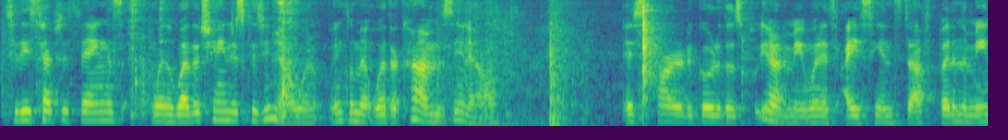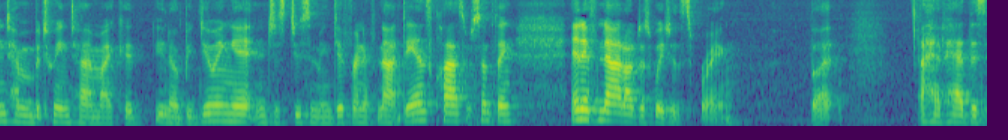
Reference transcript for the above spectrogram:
to these types of things when the weather changes because, you know, when inclement weather comes, you know, it's harder to go to those, you know what I mean, when it's icy and stuff. But in the meantime, in between time, I could, you know, be doing it and just do something different. If not, dance class or something. And if not, I'll just wait till the spring. But I have had this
